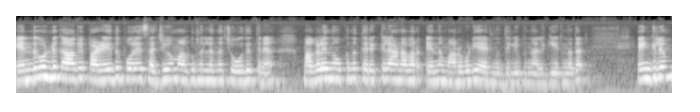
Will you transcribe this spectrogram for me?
എന്തുകൊണ്ട് കാവ്യ പഴയതുപോലെ സജീവമാകുന്നില്ലെന്ന ചോദ്യത്തിന് മകളെ നോക്കുന്ന തിരക്കിലാണവർ എന്ന മറുപടിയായിരുന്നു ദിലീപ് നൽകിയിരുന്നത്. എങ്കിലും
